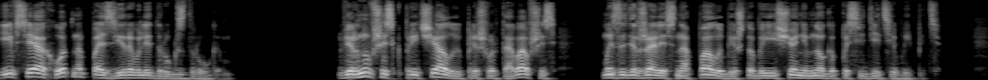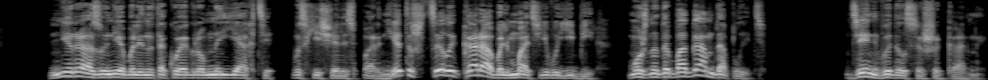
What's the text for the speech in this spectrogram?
и все охотно позировали друг с другом. Вернувшись к причалу и пришвартовавшись, мы задержались на палубе, чтобы еще немного посидеть и выпить. «Ни разу не были на такой огромной яхте!» — восхищались парни. «Это ж целый корабль, мать его еби! Можно до богам доплыть!» День выдался шикарный.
